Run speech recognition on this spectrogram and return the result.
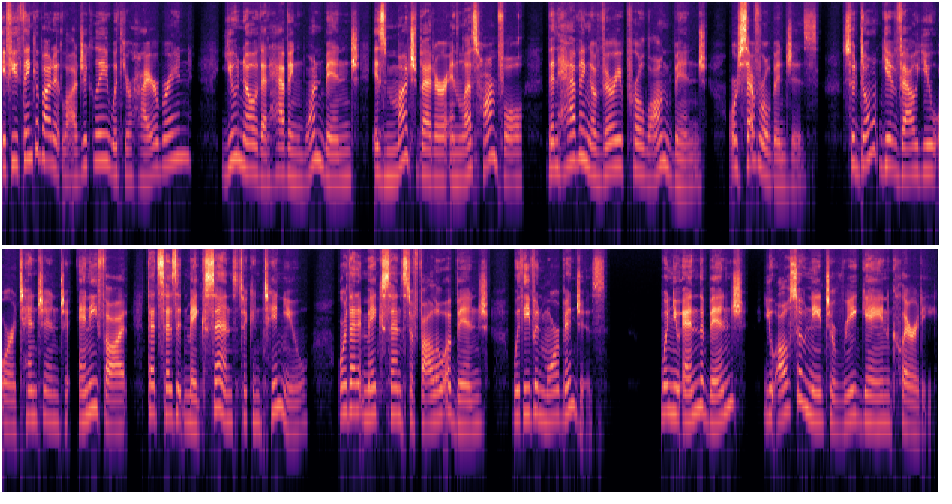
If you think about it logically with your higher brain, you know that having one binge is much better and less harmful than having a very prolonged binge or several binges. So don't give value or attention to any thought that says it makes sense to continue or that it makes sense to follow a binge with even more binges. When you end the binge, you also need to regain clarity.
